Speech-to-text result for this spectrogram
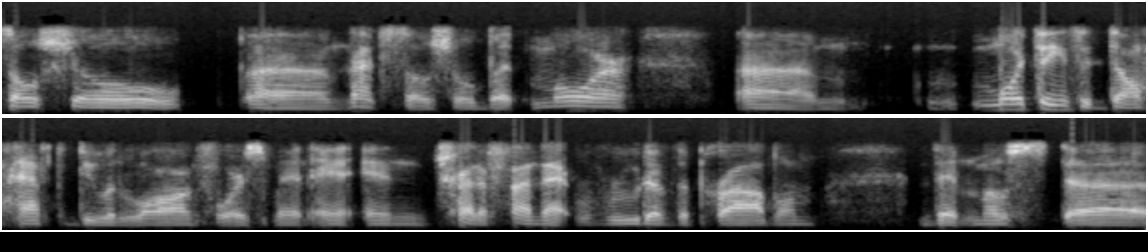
social, uh, not social, but more um, more things that don't have to do with law enforcement, and, and try to find that root of the problem that most uh,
